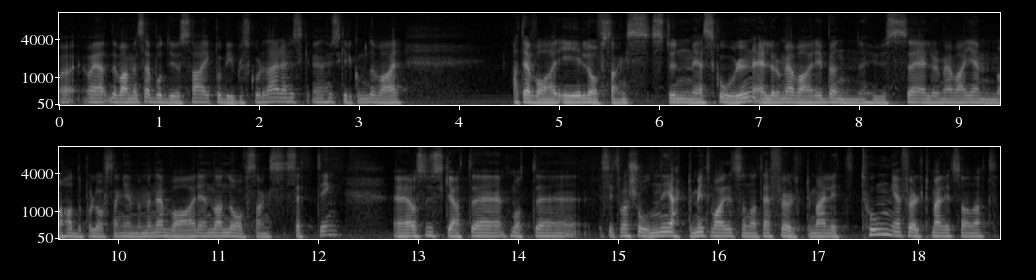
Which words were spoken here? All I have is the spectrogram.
og jeg, det var mens jeg bodde i USA, gikk på bibelskole der. Jeg husker, jeg husker, ikke om det var at jeg var i lovsangsstund med skolen, eller om jeg var i bønnehuset, eller om jeg var hjemme og hadde på lovsang hjemme. Men jeg var i en eller annen lovsangssetting. Eh, og så husker jeg at eh, måte, situasjonen i hjertet mitt var litt sånn at jeg følte meg litt tung. Jeg følte meg litt sånn at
